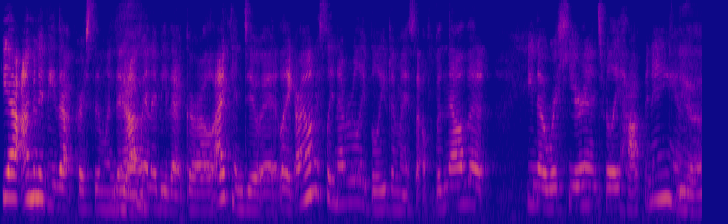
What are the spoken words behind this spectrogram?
yeah, I'm gonna be that person one day. I'm gonna be that girl. I can do it. Like I honestly never really believed in myself, but now that you know we're here and it's really happening, and yeah,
